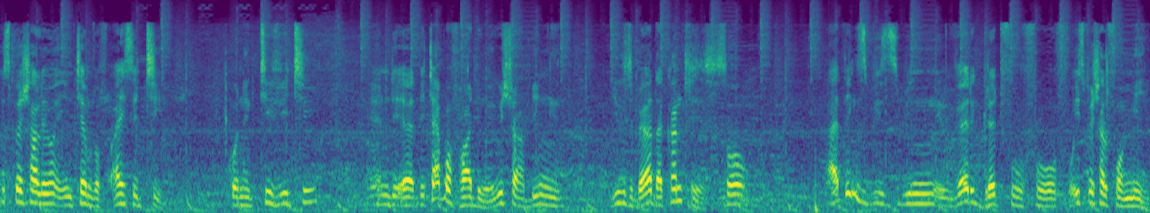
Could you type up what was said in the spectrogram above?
especially in terms of ICT, connectivity, and uh, the type of hardware which are being used by other countries. So I think it's been- very grateful for, for especially for me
